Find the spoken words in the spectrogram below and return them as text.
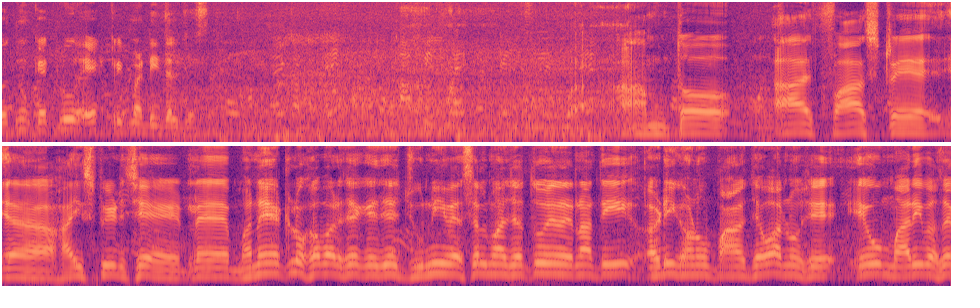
રોજનું કેટલું એક ટ્રીપમાં ડીઝલ જશે? આમ તો આ ફાસ્ટ હાઈ સ્પીડ છે એટલે મને એટલું ખબર છે કે જે જૂની વેસલમાં જતું હોય એનાથી અઢી ગણું જવાનું છે એવું મારી પાસે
